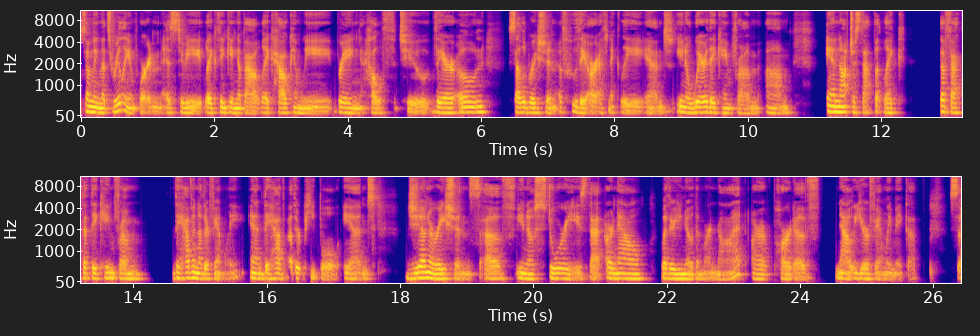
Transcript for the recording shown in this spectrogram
something that's really important is to be like thinking about like how can we bring health to their own celebration of who they are ethnically and you know where they came from. Um, and not just that but like the fact that they came from they have another family and they have other people and generations of you know stories that are now whether you know them or not are part of now your family makeup. So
